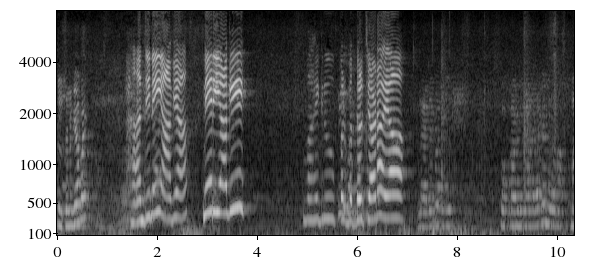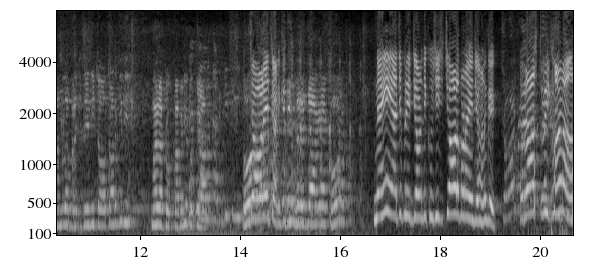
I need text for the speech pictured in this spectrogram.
ਟਿਊਸ਼ਨ ਗਿਆ ਬਾਈ? ਹਾਂਜੀ ਨਹੀਂ ਆ ਗਿਆ। ਨੇਰੀ ਆ ਗਈ। ਵਾਹਿਗੁਰੂ ਉੱਪਰ ਬੱਦਲ ਚੜ ਆਇਆ। ਲੈ ਤੇ ਭਾਜੀ ਟੋਕਾ ਵੀ ਉਤਾਰ ਲਿਆ ਕਿ ਮੇਰਾ ਤਾਂ। ਮੈਨੂੰ ਤਾਂ ਫਰਿੱਜ ਦੀ ਨਹੀਂ ਚੌ ਚੜ ਗਈ ਦੀ ਮੇਰਾ ਟੋਕਾ ਵੀ ਨਹੀਂ ਟੁੱਕਿਆ ਹੋਰ? ਚੌਲੇ ਚੜ ਗਏ ਸੀ। ਫਰਿੱਜ ਆ ਗਿਆ ਇੱਕ ਹੋਰ। ਨਹੀਂ ਅੱਜ ਫ੍ਰਿਜ ਆਉਣ ਦੀ ਖੁਸ਼ੀ 'ਚ ਚੌਲ ਬਣਾਏ ਜਾਣਗੇ। ਚੌਲ ਰਾਸ਼ਟਰੀ ਖਾਣਾ।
